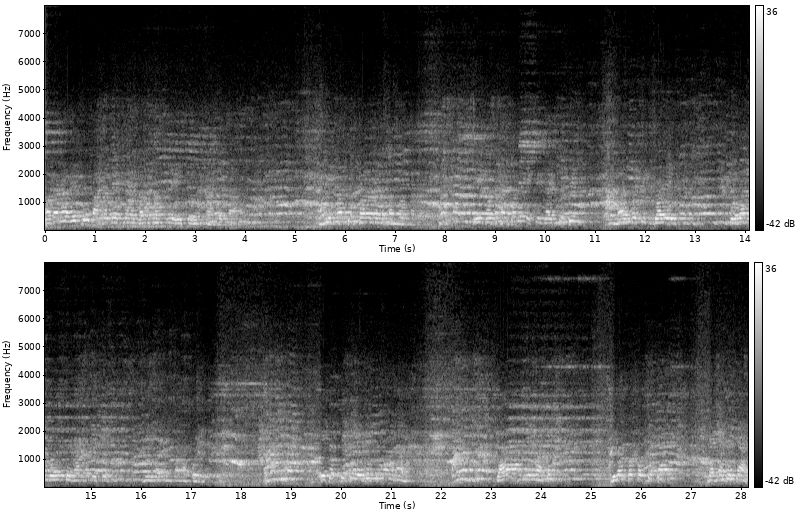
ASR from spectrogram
ঘটানো হয়েছে বাংলাদেশ গণতন্ত্রে এই তরুণ সম্ভব না নির্বাচন করা সম্ভব না এই ঘটনার পরে একটি দায়িত্বশীল রাজনৈতিক দলের প্রধান বলেছে, বাংলাদেশে নির্বাচন করা করবে এটার থেকে এদের হয় যারা নির্বাচন বিলম্ব করতে চায়, দেখাতে চায়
